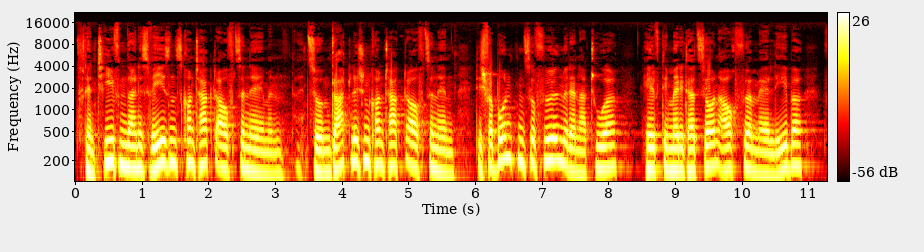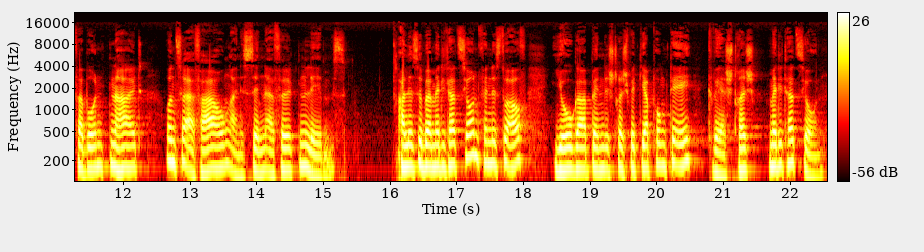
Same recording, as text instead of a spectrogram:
zu den Tiefen deines Wesens Kontakt aufzunehmen, zum göttlichen Kontakt aufzunehmen, dich verbunden zu fühlen mit der Natur, hilft die Meditation auch für mehr Liebe, Verbundenheit und zur Erfahrung eines sinnerfüllten Lebens. Alles über Meditation findest du auf yoga-vidya.de-meditation.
